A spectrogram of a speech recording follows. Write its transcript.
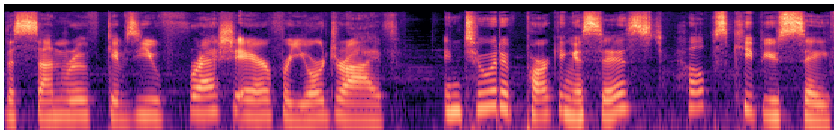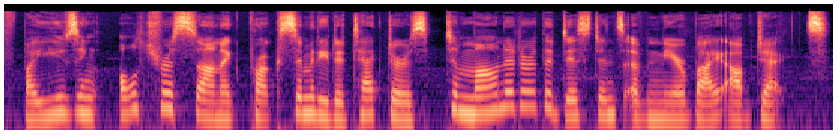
The sunroof gives you fresh air for your drive. Intuitive Parking Assist helps keep you safe by using ultrasonic proximity detectors to monitor the distance of nearby objects.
